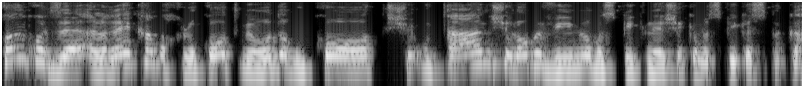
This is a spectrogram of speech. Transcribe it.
קודם כל זה על רקע מחלוקות מאוד ארוכות, שהוא טען שלא מביאים לו מספיק נשק ומספיק אספקה.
